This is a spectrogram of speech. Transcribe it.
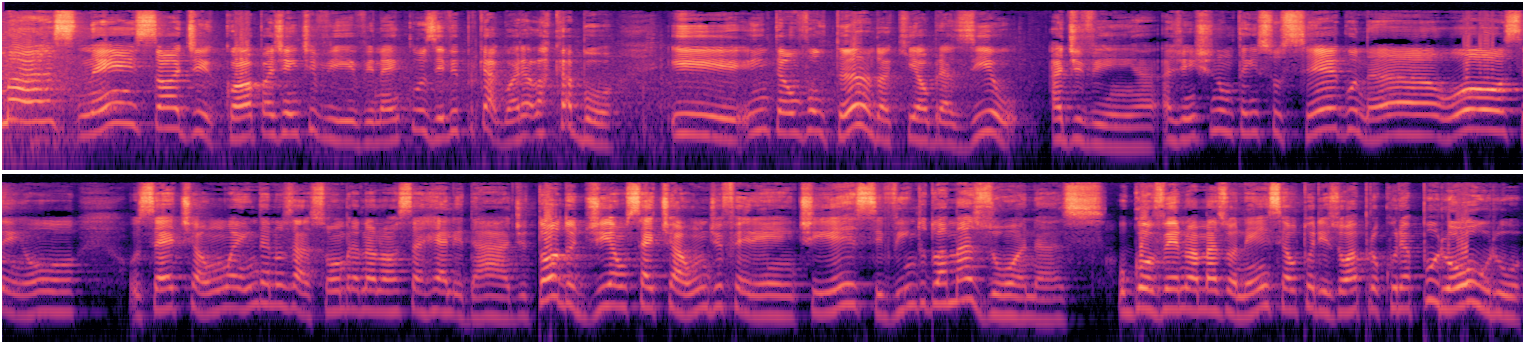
Mas nem só de Copa a gente vive, né? Inclusive porque agora ela acabou. E então, voltando aqui ao Brasil, Adivinha, a gente não tem sossego, não, ô Senhor. O 7 a 1 ainda nos assombra na nossa realidade. Todo dia é um 7 a 1 diferente, esse vindo do Amazonas. O governo amazonense autorizou a procura por ouro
